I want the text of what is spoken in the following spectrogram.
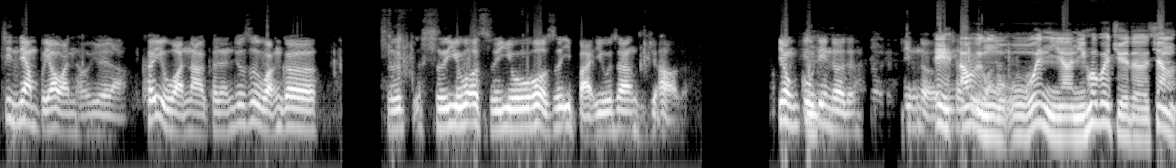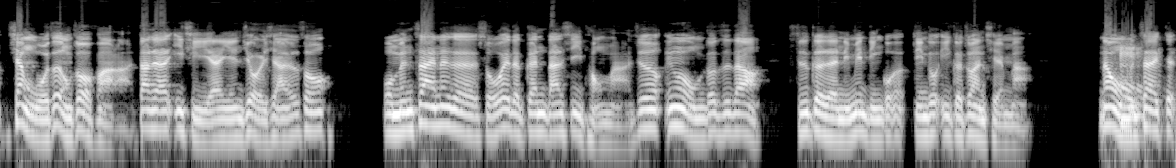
尽量不要玩合约啦，可以玩啦，可能就是玩个十十 U、二十 U 或者是一百 U 这样子就好了，用固定的金额。哎，阿伟，我我问你啊，你会不会觉得像像我这种做法啊？大家一起来研究一下，就是说我们在那个所谓的跟单系统嘛，就是因为我们都知道十个人里面顶过顶多一个赚钱嘛。那我们在跟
